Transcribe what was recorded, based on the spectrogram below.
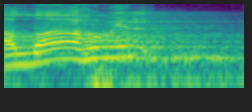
അള്ളാഹുവിൽ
